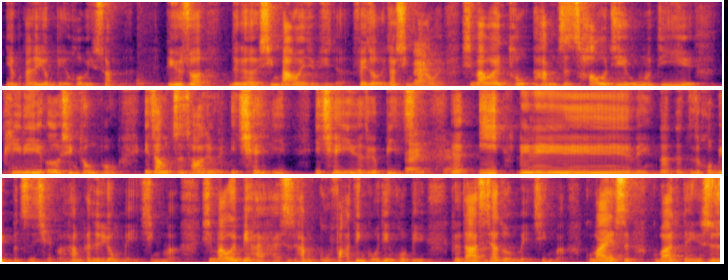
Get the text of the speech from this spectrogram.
你要不干脆用别人货币算了。比如说那个辛巴威，记不记得？非洲有个叫辛巴威，辛巴威通他们是超级无敌霹雳恶性通膨，一张纸钞有一千亿一千亿的这个币值，那一零零零零零零，那那这货币不值钱嘛？他们干脆用美金嘛。辛巴威币还还是他们国法定国定货币，可是大家是叫做美金嘛。古巴也是，古巴就等于是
